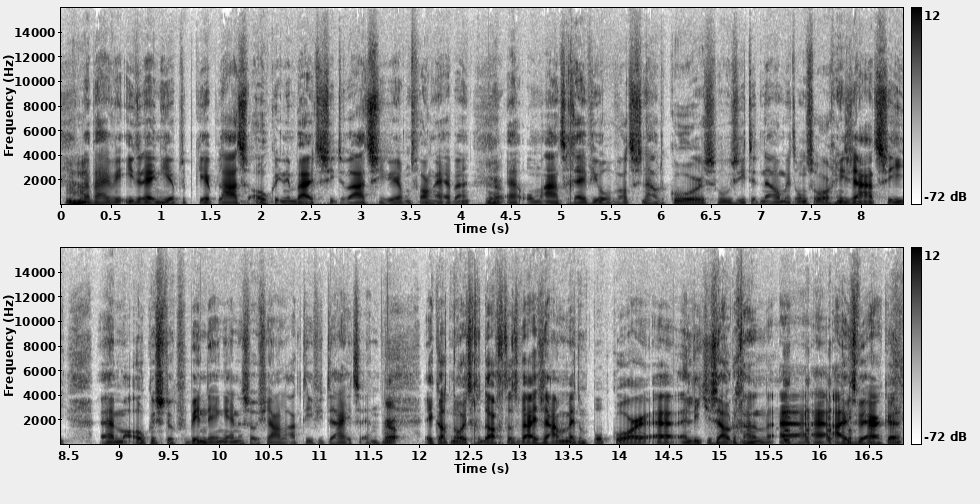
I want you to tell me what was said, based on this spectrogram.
Mm -hmm. Waarbij we iedereen hier op de parkeerplaats ook in een buitensituatie weer ontvangen hebben. Ja. om aan te geven, joh, wat is nou de koers? Hoe ziet het nou met onze organisatie? maar ook een stuk verbinding en een sociale activiteit. En ja. ik had nooit gedacht dat wij samen met een popcorn een liedje zouden gaan uitwerken.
